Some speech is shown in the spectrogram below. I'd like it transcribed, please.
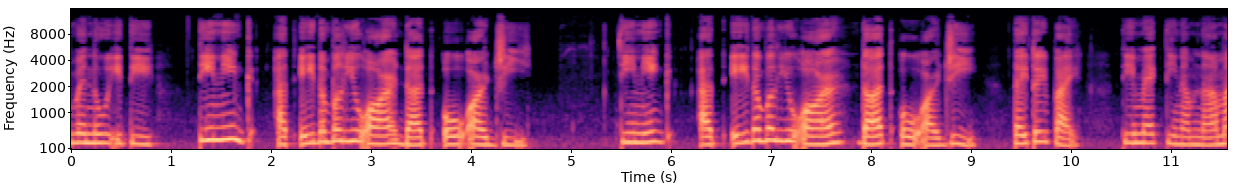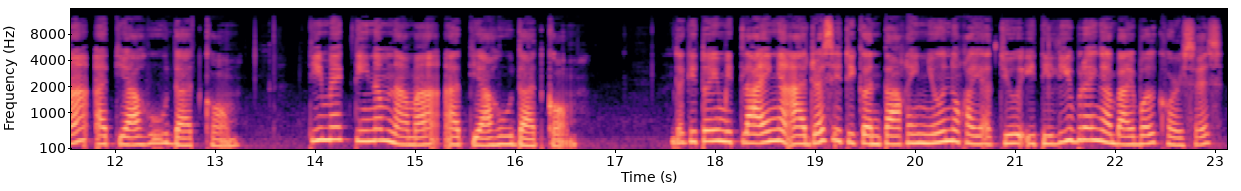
When iti tinig at awr.org. Tinig at awr.org. Daytoy pa'y Timek Tinamnama at yahoo.com. Timek Tinamnama at yahoo.com. Dagitoy mitlaing nga address iti kontakin nyo no kayat yu iti libre nga Bible Courses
